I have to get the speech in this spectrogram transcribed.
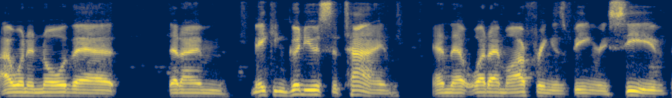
I want to know that that I'm making good use of time and that what I'm offering is being received.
